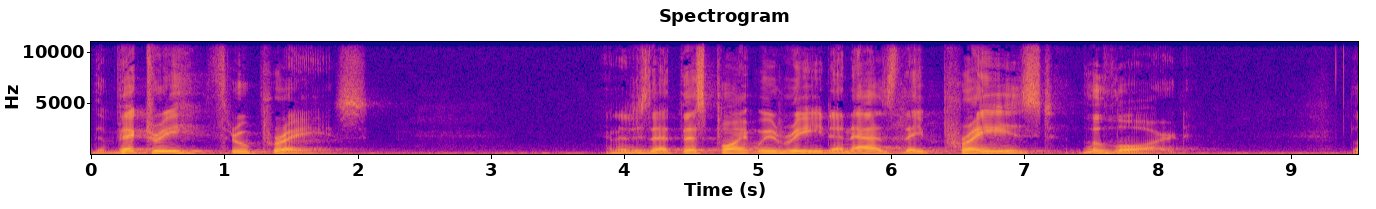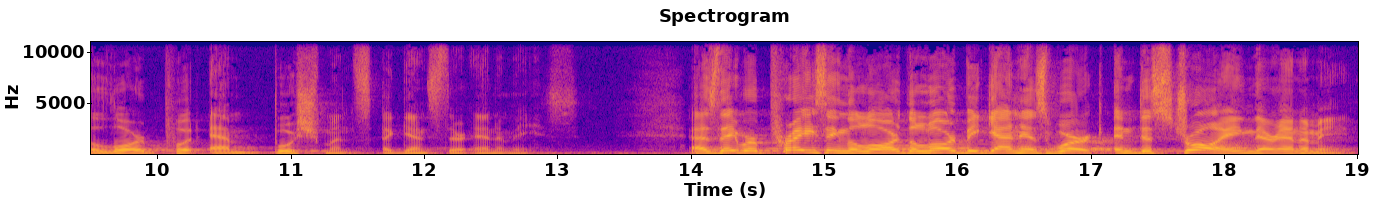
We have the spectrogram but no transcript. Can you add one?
The victory through praise. And it is at this point we read, and as they praised the Lord, the Lord put ambushments against their enemies. As they were praising the Lord, the Lord began his work in destroying their enemies.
